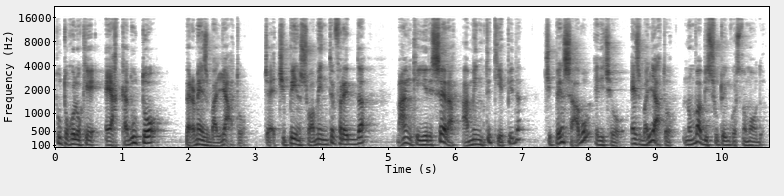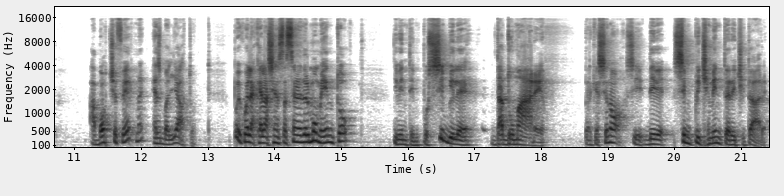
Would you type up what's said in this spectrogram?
Tutto quello che è accaduto per me è sbagliato. Cioè ci penso a mente fredda, ma anche ieri sera a mente tiepida ci pensavo e dicevo è sbagliato, non va vissuto in questo modo. A bocce ferme è sbagliato. Poi quella che è la sensazione del momento diventa impossibile da domare perché se no si deve semplicemente recitare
